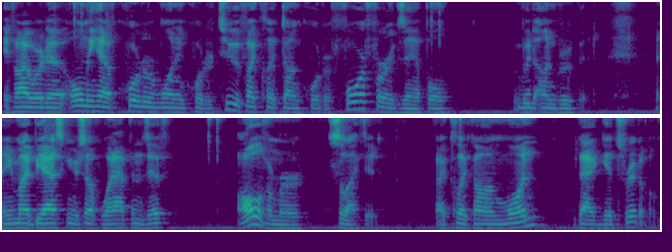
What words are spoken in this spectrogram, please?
if I were to only have quarter one and quarter two, if I clicked on quarter four, for example, it would ungroup it. Now you might be asking yourself what happens if all of them are selected. If I click on one, that gets rid of them.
